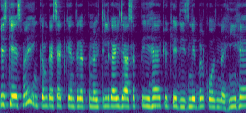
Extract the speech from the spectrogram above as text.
इस केस में इनकम टैक्स एक्ट के अंतर्गत पेनल्टी लगाई जा सकती है क्योंकि रीजनेबल कोज नहीं है।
